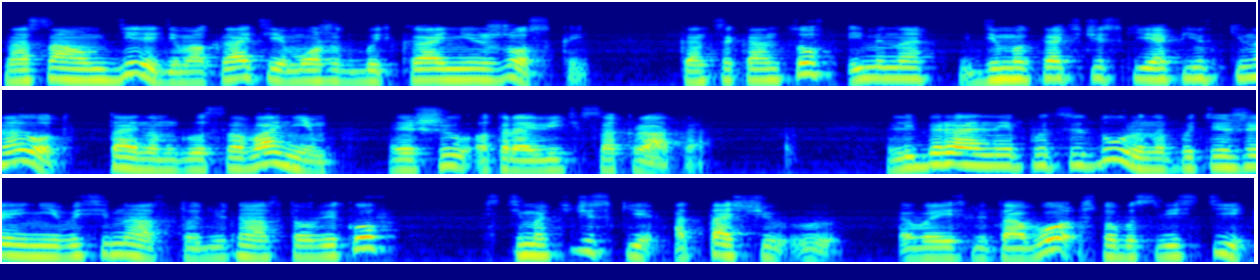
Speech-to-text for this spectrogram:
На самом деле демократия может быть крайне жесткой. В конце концов, именно демократический афинский народ тайным голосованием решил отравить Сократа. Либеральные процедуры на протяжении 18-19 веков систематически оттачивались для того, чтобы свести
